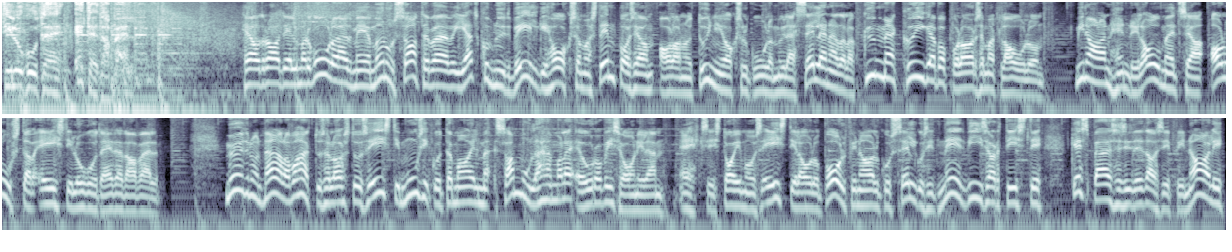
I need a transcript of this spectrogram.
Eesti lugude edetabel head Raadio Elmar kuulajad, meie mõnus saatepäev jätkub nüüd veelgi hoogsamas tempos ja alanud tunni jooksul kuulame üle selle nädala kümme kõige populaarsemat laulu. mina olen Henri Laumets ja alustab Eesti lugude edetabel möödunud nädalavahetusel astus Eesti muusikute maailm sammu lähemale Eurovisioonile. ehk siis toimus Eesti Laulu poolfinaal, kus selgusid need viis artisti, kes pääsesid edasi finaali,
